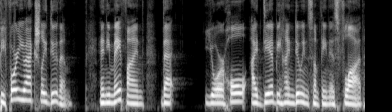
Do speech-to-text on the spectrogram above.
before you actually do them. And you may find that your whole idea behind doing something is flawed.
